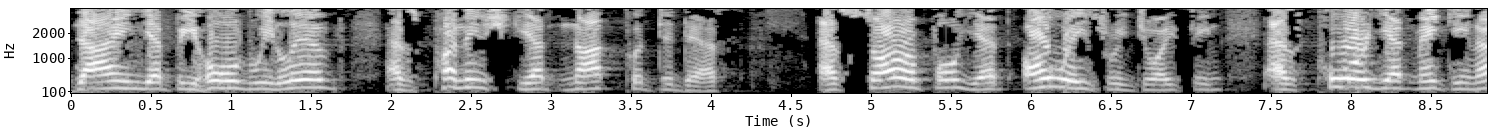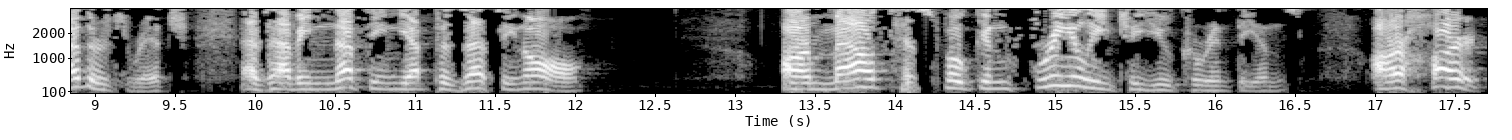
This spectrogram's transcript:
dying yet behold we live, as punished yet not put to death, as sorrowful yet always rejoicing, as poor yet making others rich, as having nothing yet possessing all. Our mouth has spoken freely to you, Corinthians. Our heart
